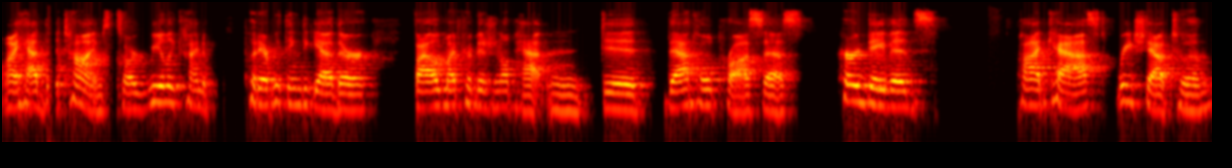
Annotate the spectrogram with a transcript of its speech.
I had the time. So I really kind of put everything together, filed my provisional patent, did that whole process, heard David's podcast, reached out to him.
